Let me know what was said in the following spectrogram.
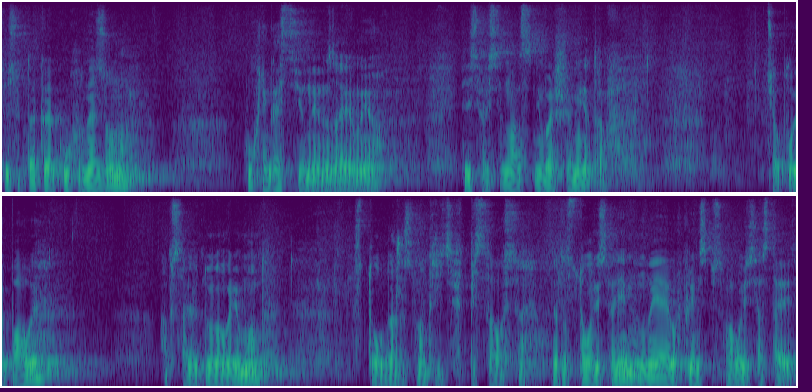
То есть вот такая кухонная зона, кухня-гостиная назовем ее. Здесь 18 небольших метров. Теплые полы, абсолютно новый ремонт. Стол даже, смотрите, вписался. Этот стол здесь временно, но я его, в принципе, смогу здесь оставить.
